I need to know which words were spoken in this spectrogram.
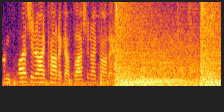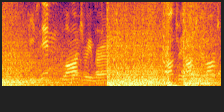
I'm flashing iconic. I'm flashing iconic. He's in laundry, bro. Laundry, laundry, laundry.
